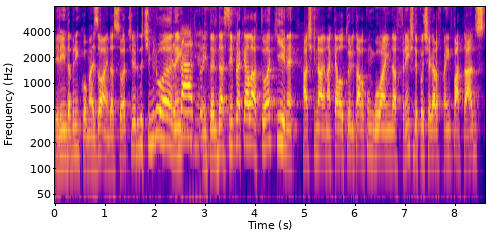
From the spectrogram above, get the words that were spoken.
ele ainda brincou, mas ó, ainda sou artilheiro do time no ano, hein? Exato. Então ele dá sempre aquela, tô aqui, né? Acho que na, naquela altura ele tava com um gol ainda à frente, depois chegaram a ficar empatados.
